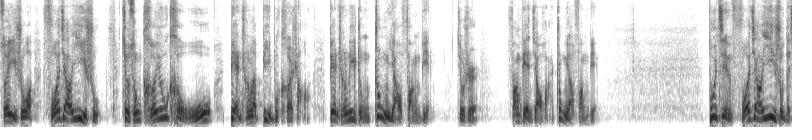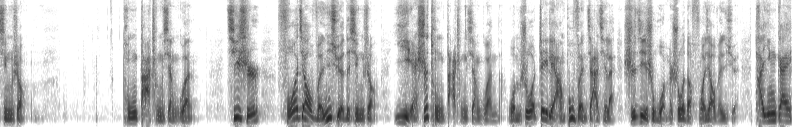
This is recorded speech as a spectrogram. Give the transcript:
所以说，佛教艺术就从可有可无变成了必不可少，变成了一种重要方便，就是方便教化，重要方便。不仅佛教艺术的兴盛同大乘相关，其实佛教文学的兴盛也是同大乘相关的。我们说这两部分加起来，实际是我们说的佛教文学，它应该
